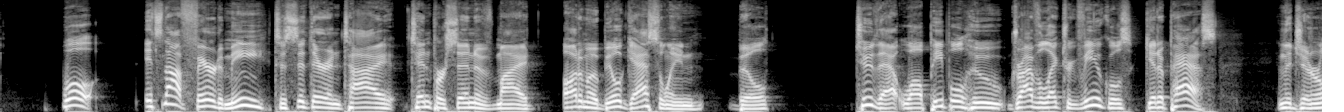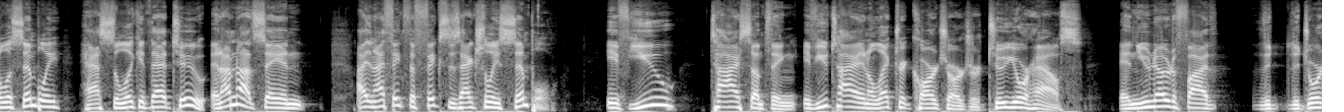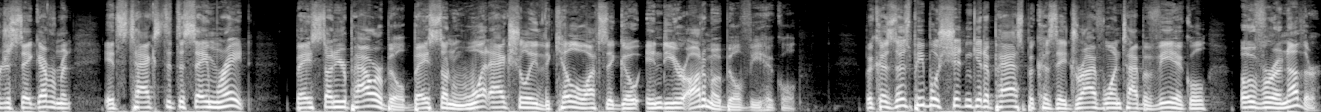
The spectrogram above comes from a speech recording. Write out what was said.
Well, it's not fair to me to sit there and tie 10% of my automobile gasoline bill to that while people who drive electric vehicles get a pass. And the General Assembly has to look at that too. And I'm not saying, and I think the fix is actually simple. If you tie something, if you tie an electric car charger to your house and you notify the, the Georgia state government, It's taxed at the same rate based on your power bill, based on what actually the kilowatts that go into your automobile vehicle. Because those people shouldn't get a pass because they drive one type of vehicle over another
